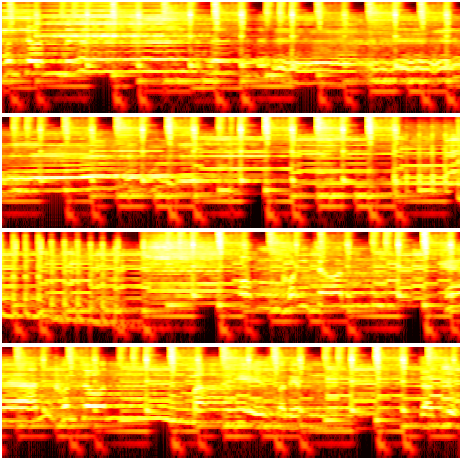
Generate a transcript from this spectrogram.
คนจนเนื้อกคนจน แขนคนจนไม่สนิทจะจุ่ม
